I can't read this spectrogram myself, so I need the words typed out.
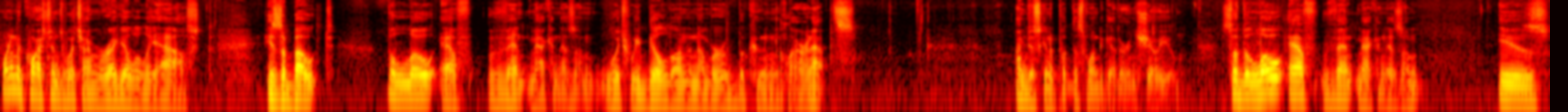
One of the questions which I'm regularly asked is about the low F vent mechanism, which we build on a number of Backun clarinets. I'm just going to put this one together and show you. So the low F vent mechanism is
